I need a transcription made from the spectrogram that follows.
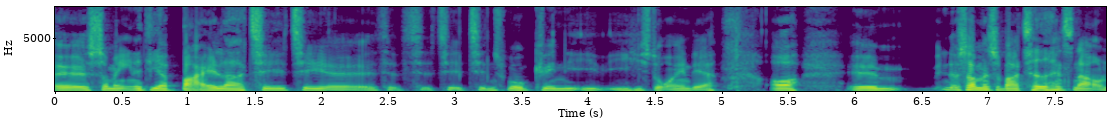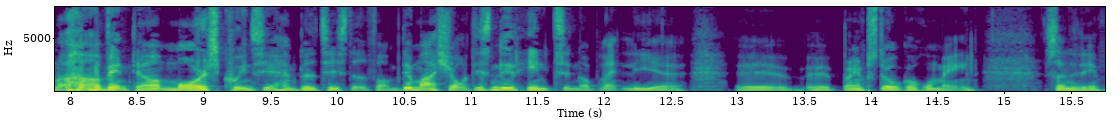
øh, som er en af de her bejlere til, til, øh, til, til, til den smukke kvinde i, i historien der. Og øh, så har man så bare taget hans navn og vendt det om. Morris Quincy er han blevet til i stedet for. Men det er meget sjovt. Det er sådan lidt hint til den oprindelige øh, øh, øh Bram Stoker-roman. Sådan er det.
